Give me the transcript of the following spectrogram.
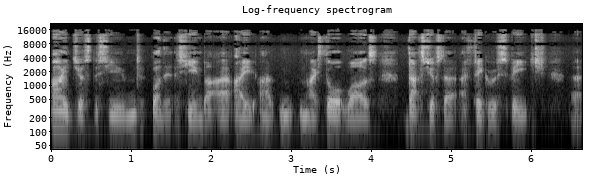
I just assumed, well, I didn't assume, but I, I, I my thought was that's just a, a figure of speech. Uh,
